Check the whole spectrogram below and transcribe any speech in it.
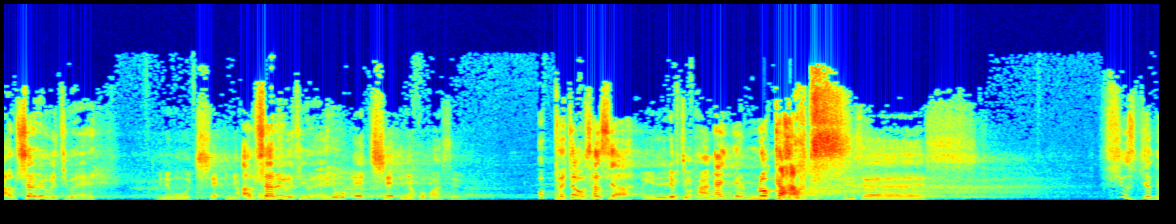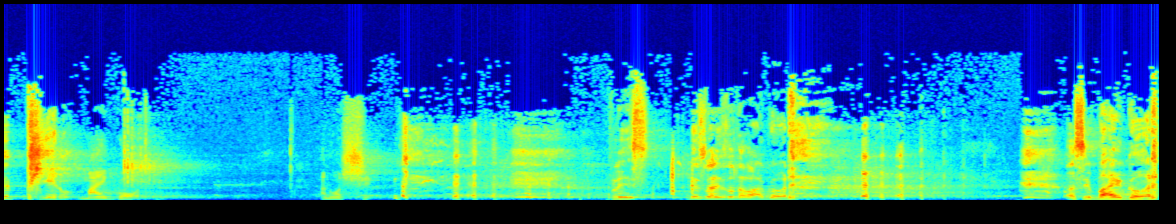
i'm sharing with you eh? Mene mu kyɛ I'm sharing with you, eh? mene mu ɛkyɛ nyankopɔn asɛm wopagya wo sa se a when you lift your hand. Ɛyɛ knockout jesus. Fuse bi a bɛpie no my god. Ano ɔhye please this one is not about god. I say by god.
